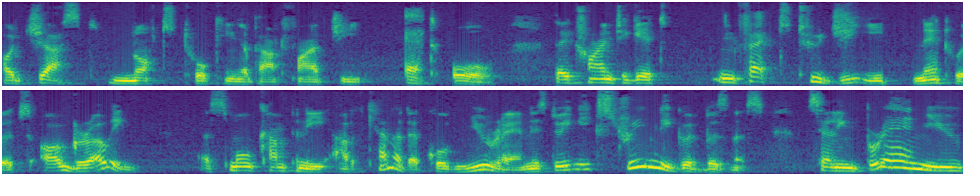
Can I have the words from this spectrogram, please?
are just not talking about 5G at all. They're trying to get, in fact, 2G networks are growing a small company out of Canada called NuRAN is doing extremely good business, selling brand new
